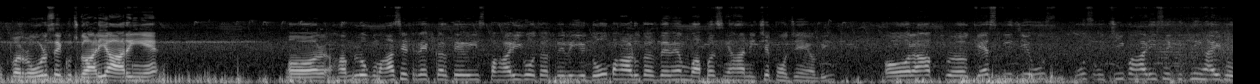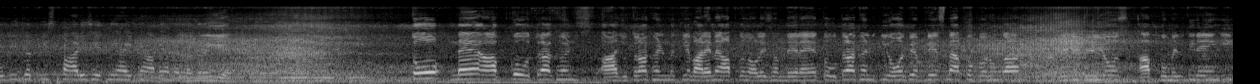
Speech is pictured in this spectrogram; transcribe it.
ऊपर रोड से कुछ गाड़ियाँ आ रही हैं और हम लोग वहाँ से ट्रैक करते हुए इस पहाड़ी को उतरते हुए, ये दो पहाड़ उतरते हुए हम वापस यहाँ नीचे पहुँचे हैं अभी। और आप गैस कीजिए उस उस ऊँची पहाड़ी से कितनी हाइट होगी, जब इस पहाड़ी से इतनी हाइट यहाँ पे हमें लग रही है। तो मैं आपको उत्तराखंड, आज उत्तराखंड के बारे में आपको नॉलेज हम दे रहे हैं तो उत्तराखंड की और भी अपडेट्स मैं आपको करूँगा। मेरी वीडियोस आपको मिलती रहेंगी।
